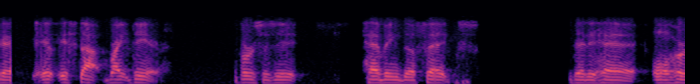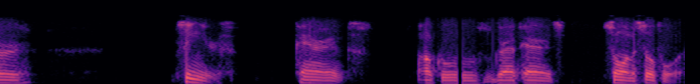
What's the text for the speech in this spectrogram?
that it, it stopped right there, versus it having the effects that it had on her seniors, parents, uncles, grandparents, so on and so forth.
